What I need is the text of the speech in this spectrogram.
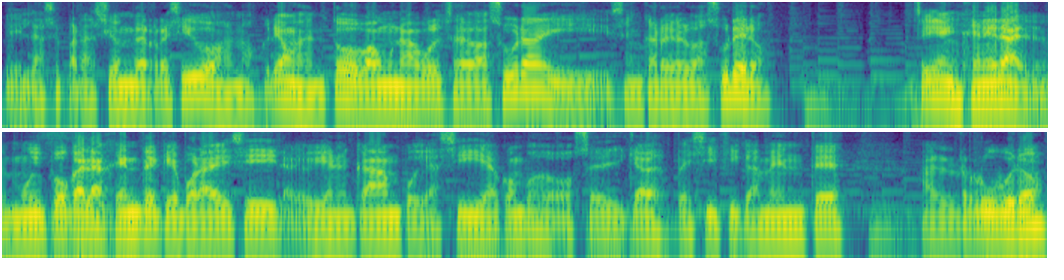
la separación de residuos, nos criamos en todo, va una bolsa de basura y se encarga el basurero. Sí, en general, muy poca la gente que por ahí sí, la que vivía en el campo y hacía compost o se dedicaba específicamente al rubro,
